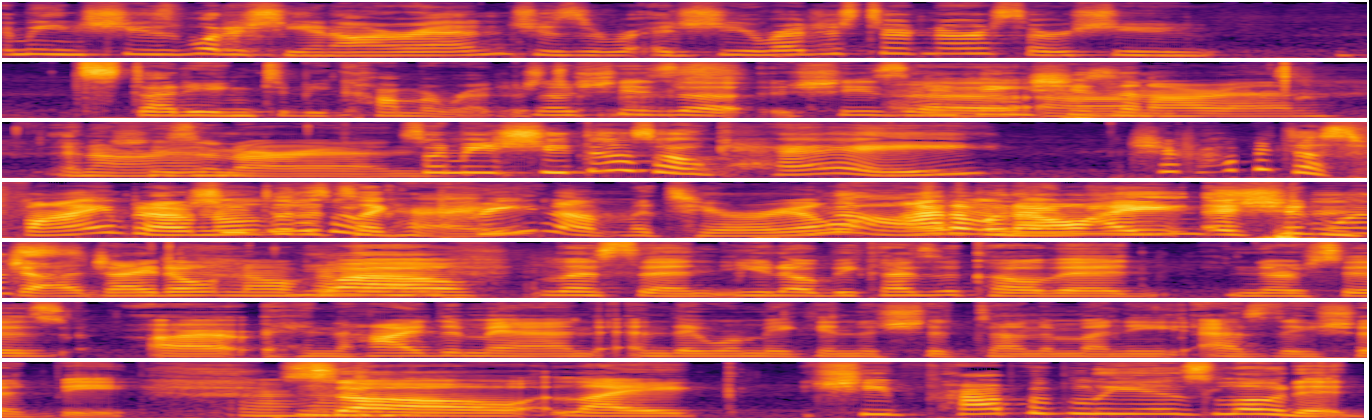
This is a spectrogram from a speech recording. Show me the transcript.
I mean, she's what is she an RN? She's a, is she a registered nurse or is she studying to become a registered? No, she's nurse? a she's a. I think she's an um, RN. an RN. she's an RN. So I mean, she does okay. She probably does fine, but I don't She know that does it's like okay. prenup material. No, I don't but I know. mean, I, I shouldn't wants- judge. I don't know her. Well, life. listen, you know, because of COVID, nurses are in high demand and they were making a shit ton of money as they should be. Mm-hmm. So, like, she probably is loaded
